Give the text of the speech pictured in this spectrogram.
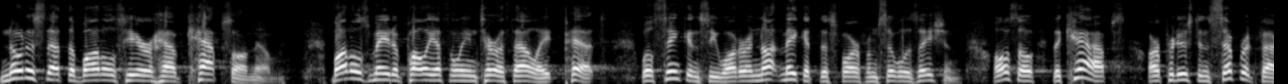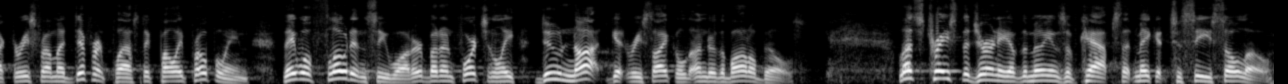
Notice that the bottles here have caps on them. Bottles made of polyethylene terephthalate, PET, will sink in seawater and not make it this far from civilization. Also, the caps are produced in separate factories from a different plastic, polypropylene. They will float in seawater, but unfortunately do not get recycled under the bottle bills. Let's trace the journey of the millions of caps that make it to sea solo.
